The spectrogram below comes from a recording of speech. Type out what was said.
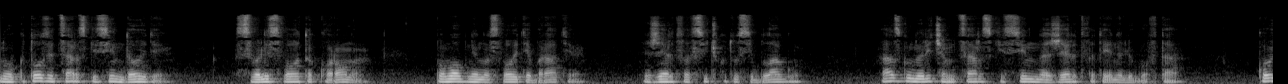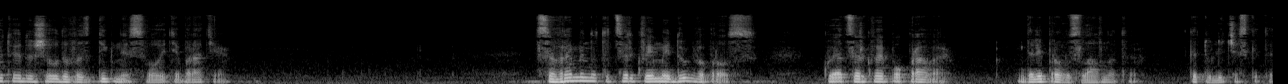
Но ако този царски син дойде, свали своята корона, помогне на своите братя, жертва всичкото си благо, аз го наричам царски син на жертвата и на любовта, който е дошъл да въздигне своите братя. В съвременната църква има и друг въпрос. Коя църква е по-права? Дали православната, католическата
